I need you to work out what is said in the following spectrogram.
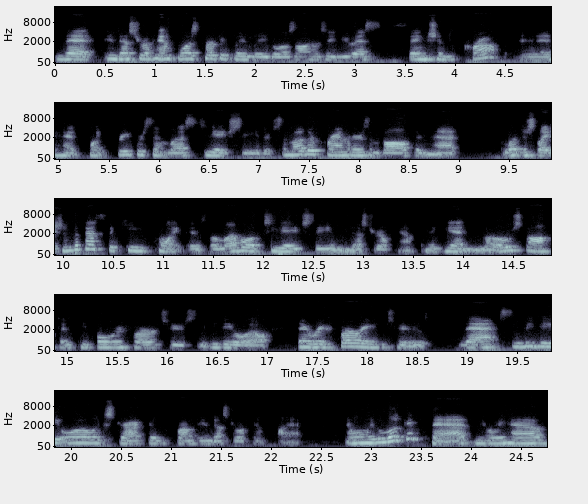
that industrial hemp was perfectly legal as long as a U.S. sanctioned crop and it had 0.3% less THC. There's some other parameters involved in that legislation, but that's the key point is the level of THC in industrial hemp. And again, most often people refer to CBD oil, they're referring to that CBD oil extracted from the industrial hemp plant. And when we look at that, you know, we have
